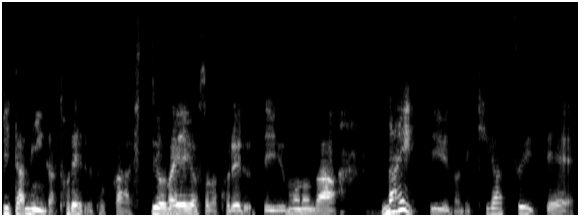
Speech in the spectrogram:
ビタミンが取れるとか、必要な栄養素が取れるっていうものがないっていうので気がついて、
